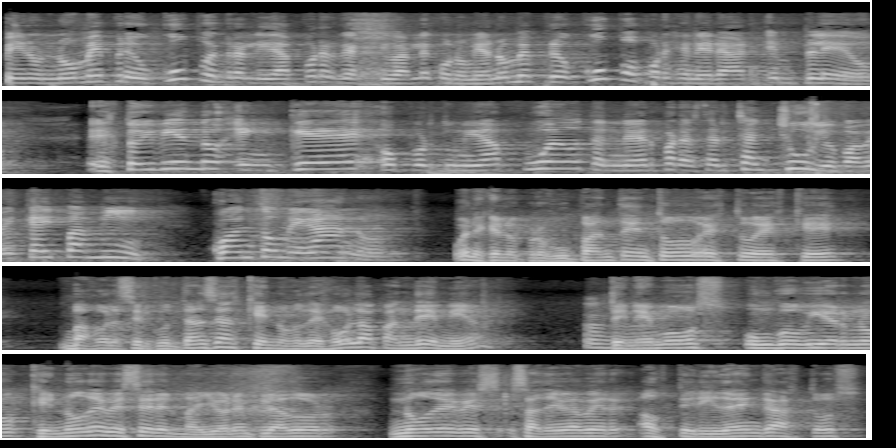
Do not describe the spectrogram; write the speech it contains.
Pero no me preocupo en realidad por reactivar la economía, no me preocupo por generar empleo. Estoy viendo en qué oportunidad puedo tener para hacer chanchullo, para ver qué hay para mí, cuánto me gano. Bueno, es que lo preocupante en todo esto es que bajo las circunstancias que nos dejó la pandemia, tenemos un gobierno que no debe ser el mayor empleador, no debe, o sea, debe haber austeridad en gastos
